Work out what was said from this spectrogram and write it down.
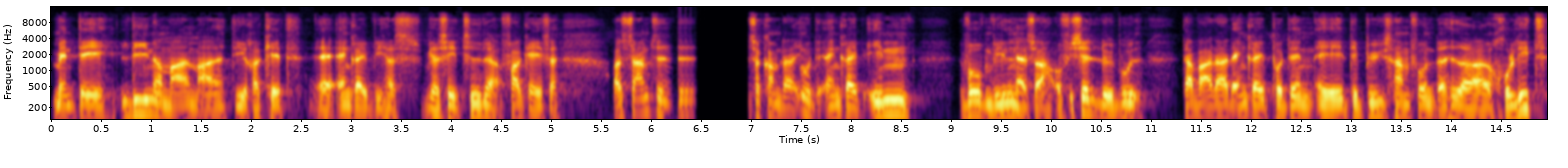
Men det ligner meget, meget de raketangreb, vi har, vi har set tidligere fra Gaza. Og samtidig så kom der et angreb inden våbenhvilen altså officielt løb ud. Der var der et angreb på den, øh, det bysamfund, der hedder Holit,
